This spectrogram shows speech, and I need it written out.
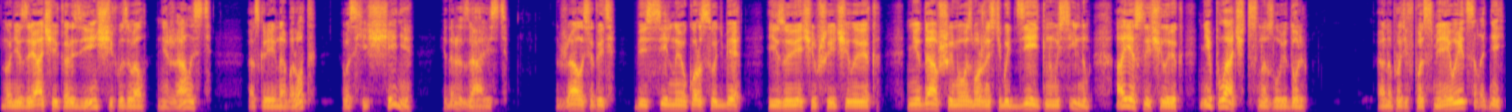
но незрячий корзинщик вызывал не жалость, а скорее наоборот, восхищение и даже зависть. Жалость — это ведь бессильный укор судьбе, изувечивший человека, не давший ему возможности быть деятельным и сильным, а если человек не плачет на злую долю, а, напротив, посмеивается над ней,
